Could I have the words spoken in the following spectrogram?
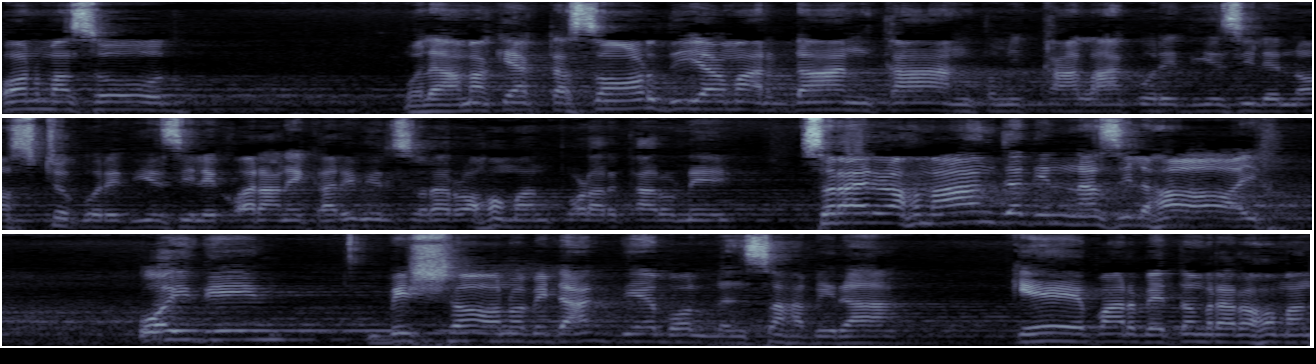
কোন মাসউদ? বলে, আমাকে একটা চড় দিয়ে আমার ডান কান তুমি কালা করে দিয়েছিলে, নষ্ট করে দিয়েছিলে কোরআনে কারিমের সোরা রহমান পড়ার কারণে। সোরায় রহমান যেদিন নাজিল হয়, ওই দিন বিশ্ব নবী ডাক দিয়ে বললেন, সাহাবিরা, কে পারবে তোমরা রহমান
